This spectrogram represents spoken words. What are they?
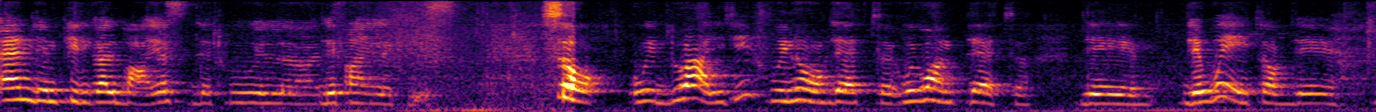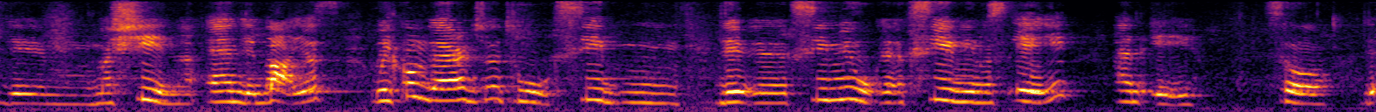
and the empirical bias that we will define like this. So with duality, we know that we want that the, the weight of the, the machine and the bias will converge to xi, um, the, uh, xi, mu, uh, xi minus a and a. So the,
